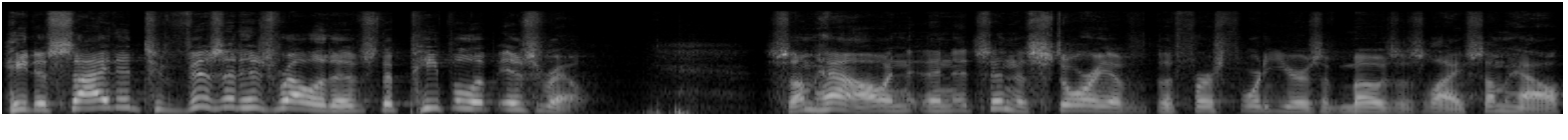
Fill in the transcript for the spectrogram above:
he decided to visit his relatives, the people of Israel. Somehow, and, and it's in the story of the first 40 years of Moses' life, somehow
